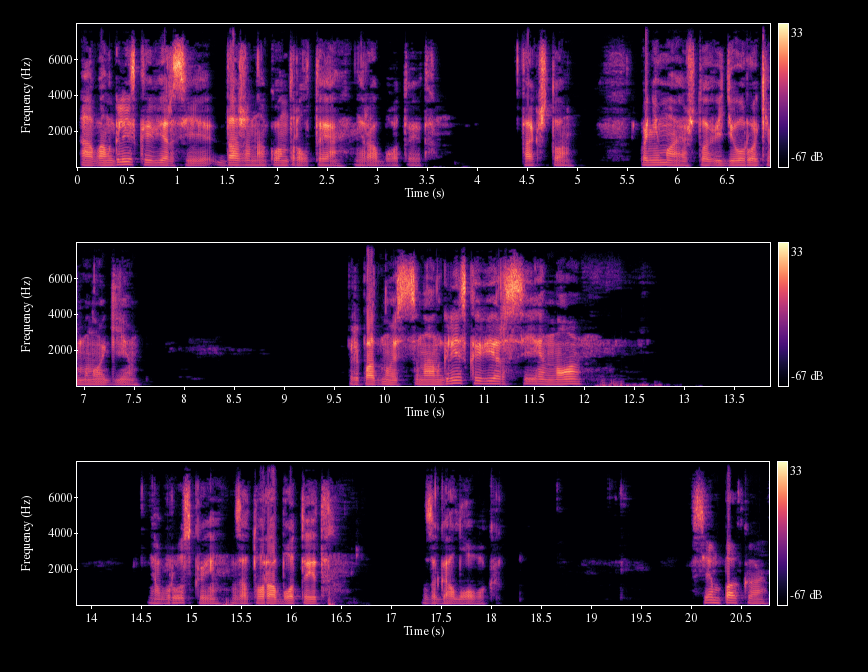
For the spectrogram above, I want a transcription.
А в английской версии даже на Ctrl-T не работает. Так что понимаю, что видеоуроки многие преподносятся на английской версии, но в русской зато работает заголовок. Всем пока.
